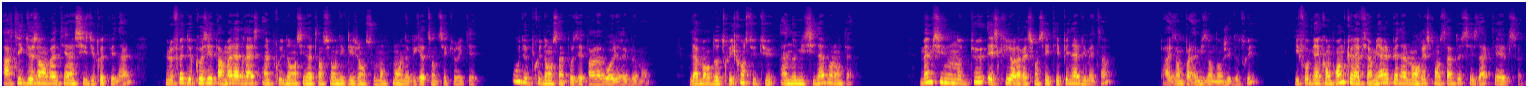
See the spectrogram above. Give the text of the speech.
Article 221.6 du Code pénal, le fait de causer par maladresse, imprudence, inattention, négligence ou manquement une obligation de sécurité ou de prudence imposée par la loi et les règlements, la mort d'autrui constitue un homicide involontaire. Même si l'on ne peut exclure la responsabilité pénale du médecin, par exemple par la mise en danger d'autrui, il faut bien comprendre que l'infirmière est pénalement responsable de ses actes et elle seule.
